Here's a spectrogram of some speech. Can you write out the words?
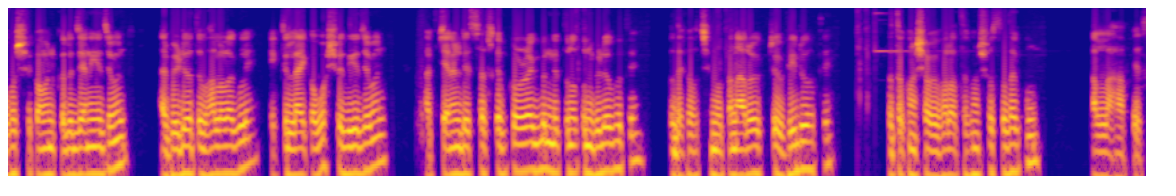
অবশ্যই কমেন্ট করে জানিয়ে যাবেন। আর ভিডিওতে ভালো লাগলে একটি লাইক অবশ্যই দিয়ে যাবেন। আর চ্যানেলটি সাবস্ক্রাইব করে রাখবেন নিত্য নতুন ভিডিও পেতে। তো দেখা হচ্ছে নতুন আরও একটি ভিডিওতে ততক্ষণ সবাই ভালো থাকুন, সুস্থ থাকুন। আল্লাহ হাফেজ।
